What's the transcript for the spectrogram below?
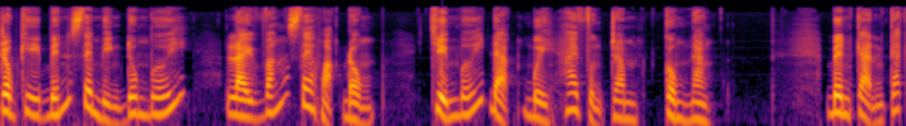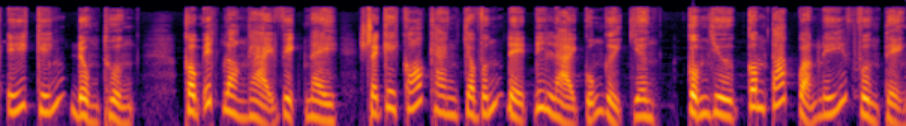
trong khi bến xe miền Đông mới lại vắng xe hoạt động, chỉ mới đạt 12% công năng. Bên cạnh các ý kiến đồng thuận, không ít lo ngại việc này sẽ gây khó khăn cho vấn đề đi lại của người dân, cũng như công tác quản lý phương tiện.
